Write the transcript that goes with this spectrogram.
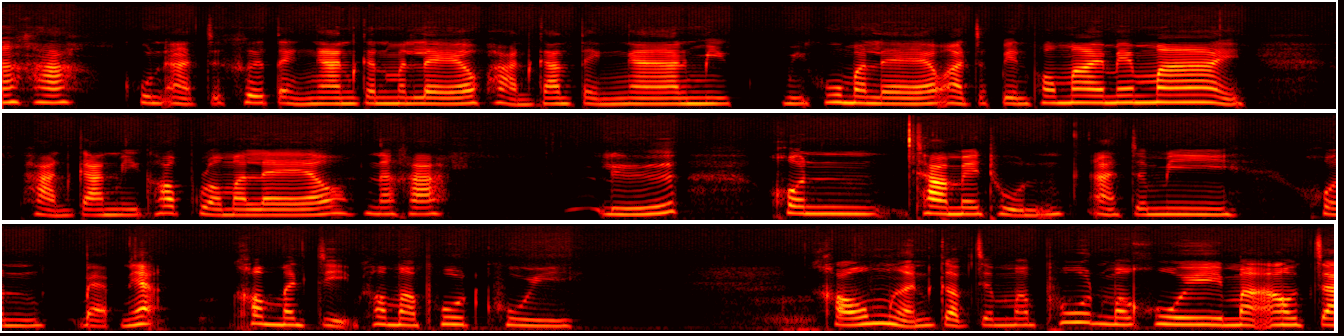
นะคะ คุณอาจจะเคยแต่งงานกันมาแล้ว ผ่านการแต่งงานมีมีคู่มาแล้ว อาจจะเป็นพ่อไม้แม่ไม้ผ่านการมีครอบครัวมาแล้วนะคะ หรือคนชาวเมถุนอาจจะมีคนแบบเนี้ยเข้ามาจีบเข้ามาพูดคุย เขาเหมือนกับจะมาพูดมาคุยมาเอาใจ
